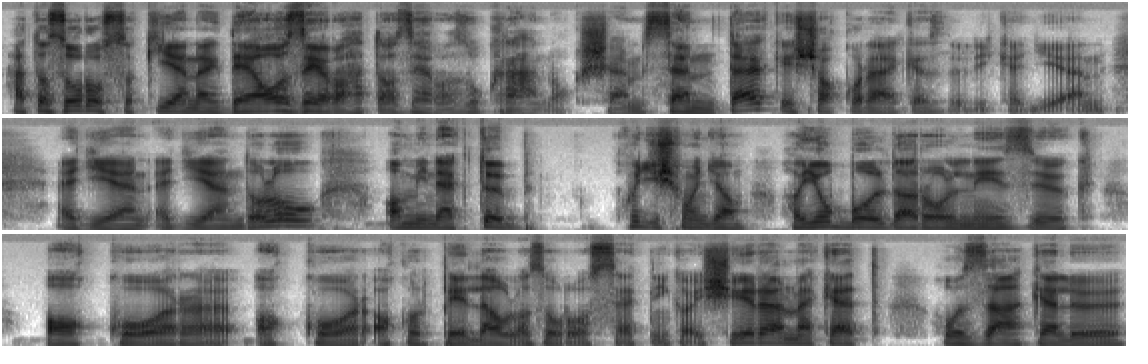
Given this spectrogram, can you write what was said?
hát az oroszok ilyenek, de azért, hát azért az ukránok sem szemtek, és akkor elkezdődik egy ilyen, egy ilyen, egy ilyen dolog, aminek több, hogy is mondjam, ha jobb oldalról nézzük, akkor, akkor, akkor például az orosz etnikai sérelmeket hozzák elő,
